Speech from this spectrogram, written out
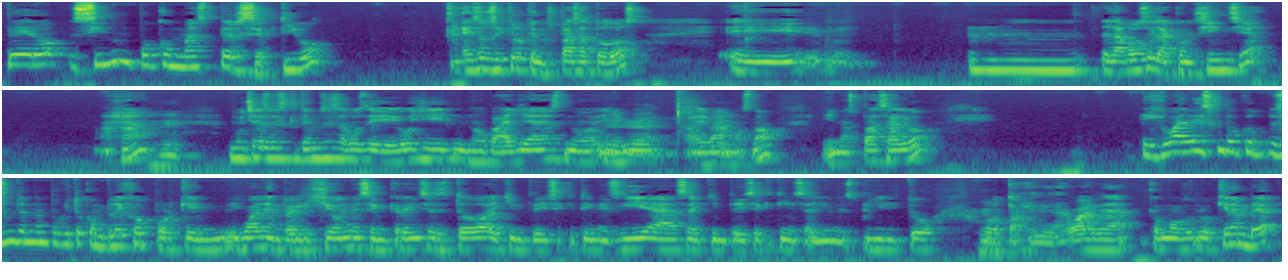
Pero siendo un poco más perceptivo, eso sí creo que nos pasa a todos, eh, mm, la voz de la conciencia, ajá, muchas veces que tenemos esa voz de, oye, no vayas, no, y ahí vamos, ¿no? Y nos pasa algo. Igual es un poco, es un tema un poquito complejo porque igual en religiones, en creencias y todo, hay quien te dice que tienes guías, hay quien te dice que tienes ahí un espíritu, o de la guarda, como lo quieran ver,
